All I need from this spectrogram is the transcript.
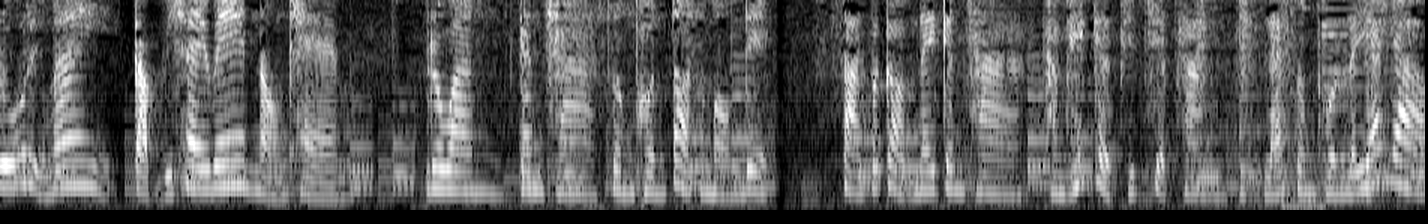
รู้หรือไม่ กับวิชัยเวชหนองแขม ระวัง กัญชาส่งผลต่อสมองเด็ก สารประกอบในกัญชาทำให้เกิดพิษเฉียบพลัน และส่งผลระยะยาว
